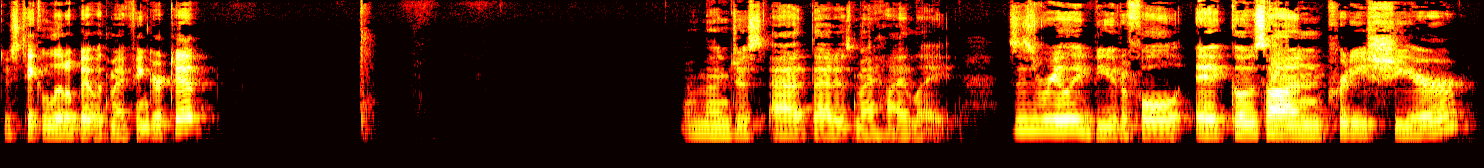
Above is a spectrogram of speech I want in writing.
Just take a little bit with my fingertip. And then just add that as my highlight. This is really beautiful. It goes on pretty sheer,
